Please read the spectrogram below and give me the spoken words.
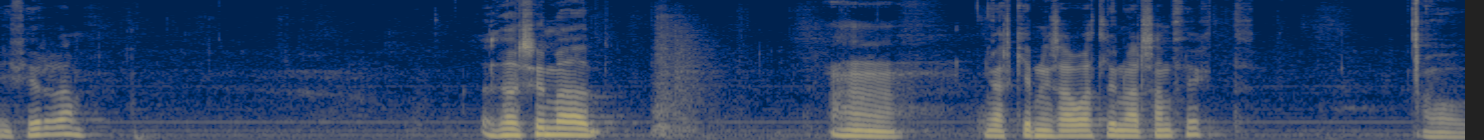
í fyrra. Það sem að um, verkefnisáallun var samþygt og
